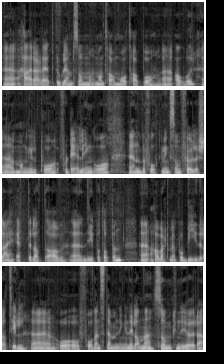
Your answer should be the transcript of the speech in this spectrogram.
her er det et problem som man ta, må ta på alvor. Mangel på fordeling og en befolkning som føler seg etterlatt av Eh, de på toppen, eh, har vært med på å bidra til eh, å, få den stemningen i landet som kunne gjøre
